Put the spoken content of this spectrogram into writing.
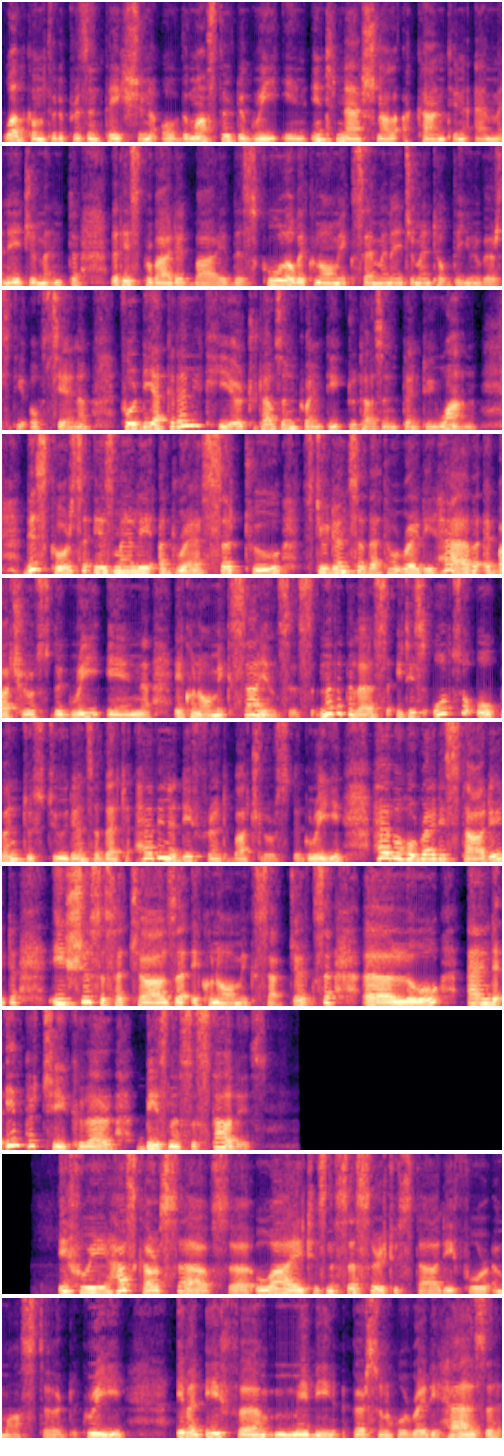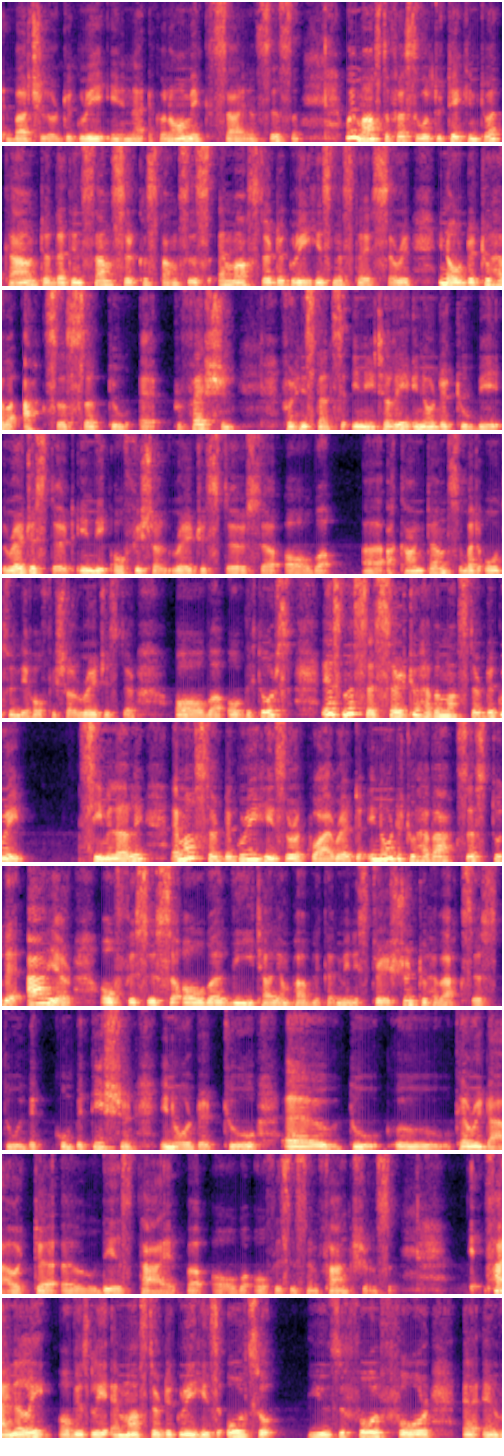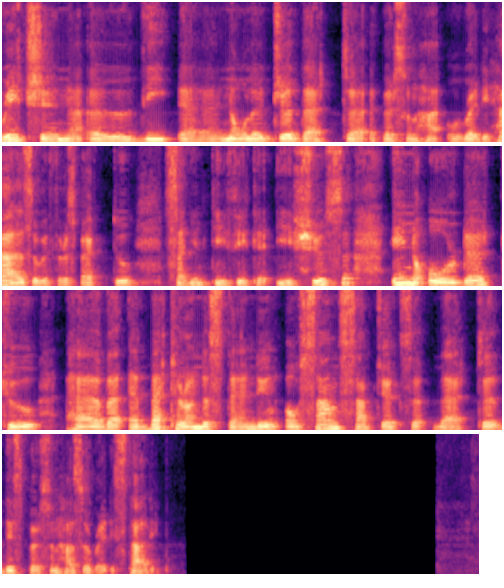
Welcome to the presentation of the Master degree in International Accounting and Management that is provided by the School of Economics and Management of the University of Siena for the academic year 2020-2021. This course is mainly addressed to students that already have a bachelor's degree in economic sciences. Nevertheless, it is also open to students that having a different bachelor's degree have already studied studied issues such as economic subjects, uh, law, and in particular business studies. If we ask ourselves uh, why it is necessary to study for a master degree, even if um, maybe a person who already has a bachelor degree in economic sciences, we must first of all to take into account that in some circumstances a master degree is necessary in order to have access to a profession. For instance, in Italy, in order to be registered in the official registers of uh, accountants, but also in the official register of uh, auditors, is necessary to have a master degree. Similarly, a master degree is required in order to have access to the higher offices of the Italian public administration, to have access to the competition in order to, uh, to uh, carry out uh, this type of offices and functions. Finally, obviously, a master degree is also useful for uh, enriching uh, the uh, knowledge that a person ha already has with respect to scientific issues in order to have a better understanding of some subjects that this person has already studied.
